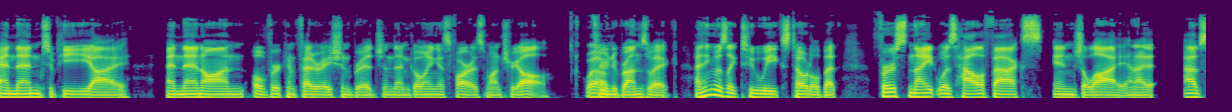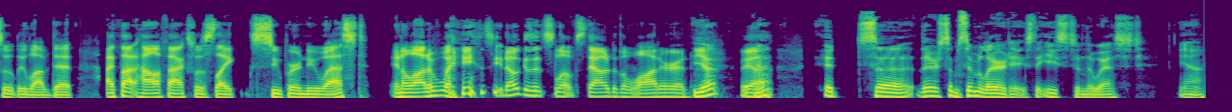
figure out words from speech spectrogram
and then to PEI and then on over Confederation Bridge and then going as far as Montreal Wow. through New Brunswick. I think it was like two weeks total, but first night was Halifax in July, and I absolutely loved it. I thought Halifax was like super New West in a lot of ways, you know, because it slopes down to the water and Yeah. yeah. It's uh there's some similarities, the east and the west. Yeah.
